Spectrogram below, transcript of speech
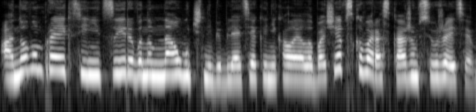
О новом проекте, инициированном научной библиотекой Николая Лобачевского, расскажем в сюжете.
